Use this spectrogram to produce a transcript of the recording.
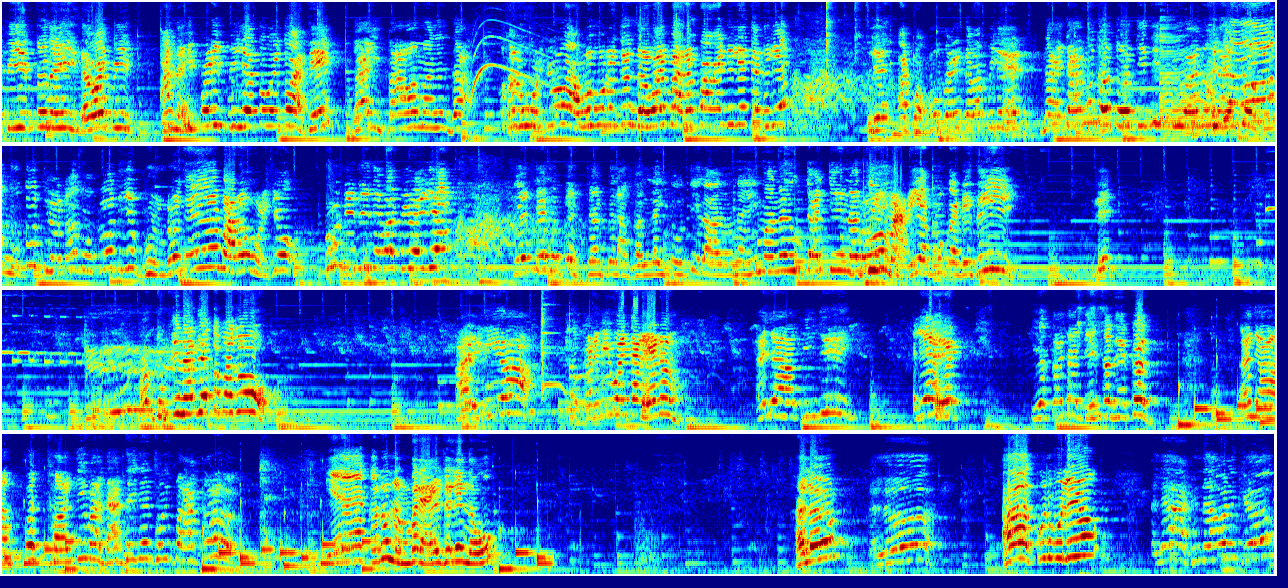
હાથે પી તો નહીં દવાઈ પી આ નહીં પડી પી લેતો હોય તો હાથે. ગાઈ પાવા મને દા અરે ઓછો આવડો મોટો છે દવાઈ મારે પાવાની લે તે લે લે આ ટોકલું ભરી દવા પી લે હેડ. નહીં તા હું તો તોતી થી પીવાનો નહીં તો તું તો જેના છોકરો છે ભૂંડો છે મારો ઓળખ્યો. તું દીદી દવા પીવાઈ લ્યા. એટલે તો પેસ્ટલ પેલા ગલ્લાઈ તોતી લાવ્યો નહીં મને ઉતારતી નથી. મારી એમનું કાઢી છે. લે. આમ થૂકી ના દે તો પાછું આ તો કડવી હોય તાર હેડમ. અલ્યા બીજી. અલ્યા હેડ એક કદાચ એક જ એક જ. અલ્યા પણ થર્ટી વધારે થઈ જાય થોડી પાકળ. એ કનો નંબર આવ્યો છે લે નવો. હેલો? હેલો? હા કોણ બોલ્યું? અલ્યા આઠ ના ઓળખ્યો?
